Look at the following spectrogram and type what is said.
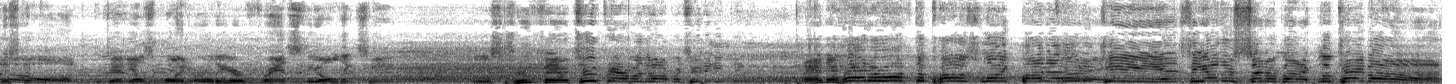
This could on. Danielle's point earlier. France, the only team. Is Truffert. Truffert with an opportunity. And the header off the post. Loic opportunity. And it's the other center back, Lukeba.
